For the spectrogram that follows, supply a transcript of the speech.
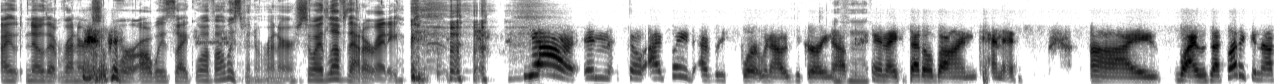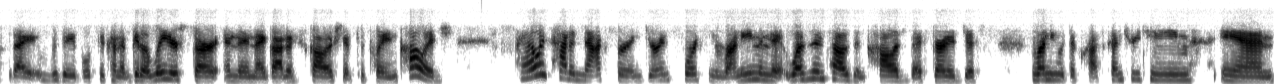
I know that runners were always like, "Well, I've always been a runner," so I love that already. yeah, and so I played every sport when I was growing up, mm-hmm. and I settled on tennis. I well, I was athletic enough that I was able to kind of get a later start, and then I got a scholarship to play in college. I always had a knack for endurance sports and running, and it wasn't until I was in college that I started just running with the cross country team and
